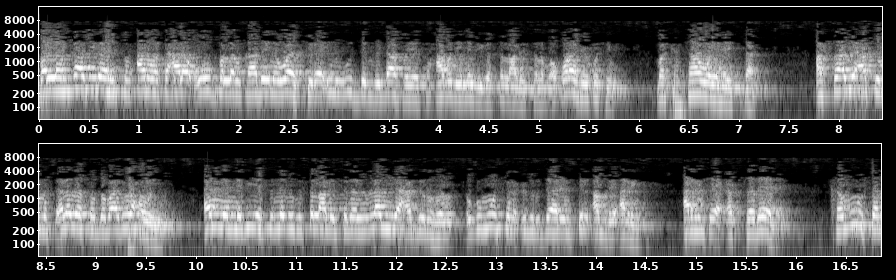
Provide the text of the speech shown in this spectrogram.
Ballanqaad ilaahay subxaana wa tacaala uu ballanqaadayna waa jiraa inuu u dembi dhaafayo saxaabadii nebiga sal lay slam oo qur'aankay ku timi. Marka taa way haystaan. Asaabicatu masalada toddobaad waxa weeye ana nabiya nabigu sal lay slam lam yacdirhum ugumuusan cudurdaarin fi lamri arrinka arrinkay codsadeen kamuusan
